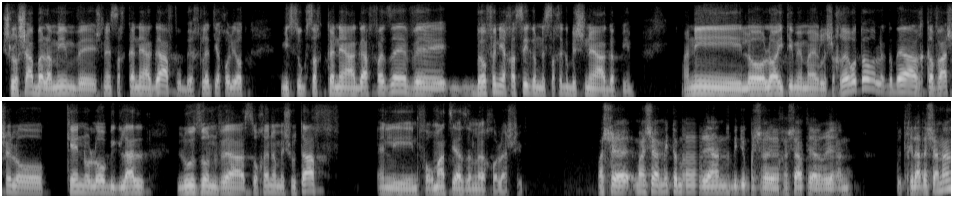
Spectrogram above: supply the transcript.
שלושה בלמים ושני שחקני אגף, הוא בהחלט יכול להיות מסוג שחקני האגף הזה, ובאופן יחסי גם לשחק בשני האגפים. אני לא, לא הייתי ממהר לשחרר אותו, לגבי ההרכבה שלו, כן או לא, בגלל לוזון והסוכן המשותף, אין לי אינפורמציה אז אני לא יכול להשיב. ש, מה שעמית אומר על ריאן, זה בדיוק מה שחשבתי על ריאן בתחילת השנה,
